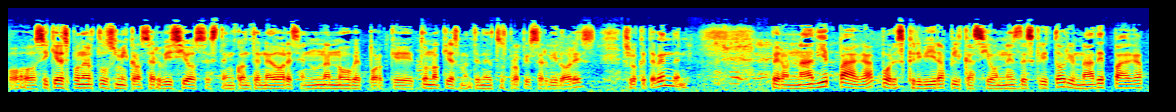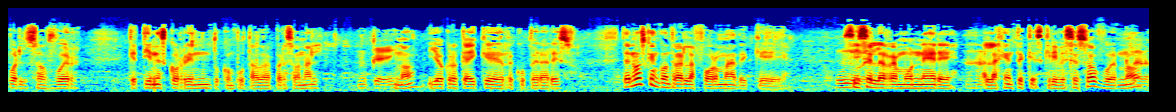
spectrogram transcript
o si quieres poner tus microservicios este, en contenedores en una nube porque tú no quieres mantener tus propios servidores, es lo que te venden. Pero nadie paga por escribir aplicaciones de escritorio, nadie paga por el software que tienes corriendo en tu computadora personal. ¿no? Y yo creo que hay que recuperar eso. Tenemos que encontrar la forma de que Un sí se le remunere Ajá. a la gente que escribe ese software, ¿no? Claro.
